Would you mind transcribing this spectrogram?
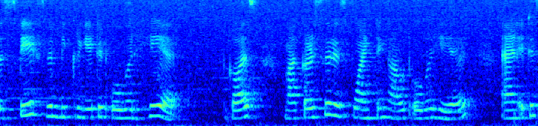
the space will be created over here because my cursor is pointing out over here and it is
